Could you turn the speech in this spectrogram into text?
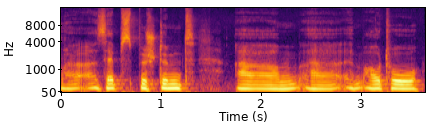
äh, selbstbestimmt ähm, äh, im Auto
